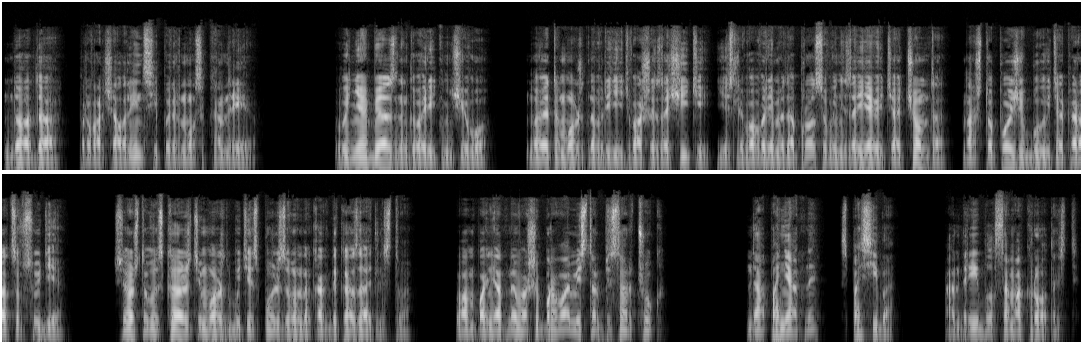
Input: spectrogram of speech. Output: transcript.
«Да, да», – проворчал Линси и повернулся к Андрею. «Вы не обязаны говорить ничего, но это может навредить вашей защите, если во время допроса вы не заявите о чем-то, на что позже будете опираться в суде. Все, что вы скажете, может быть использовано как доказательство. Вам понятны ваши права, мистер Писарчук? Да, понятны. Спасибо. Андрей был сама кротость.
